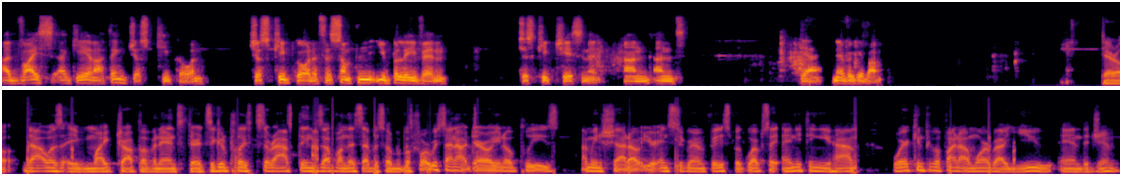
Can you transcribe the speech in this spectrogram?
advice again, I think just keep going. Just keep going. If there's something that you believe in, just keep chasing it and and yeah, never give up. Darryl, that was a mic drop of an answer. It's a good place to wrap things up on this episode. But before we sign out, Darryl, you know, please, I mean, shout out your Instagram, Facebook, website, anything you have. Where can people find out more about you and the gym?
